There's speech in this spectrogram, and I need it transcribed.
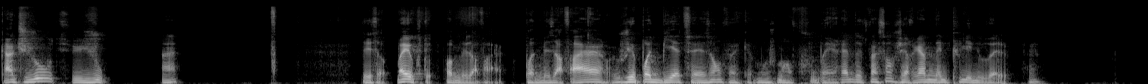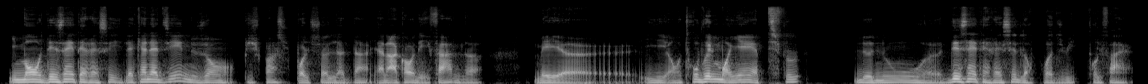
Quand tu joues, tu joues. Hein? C'est ça. Ben écoutez, pas de mes affaires. Pas de mes affaires. J'ai pas de billet de saison, fait que moi je m'en fous De toute façon, je regarde même plus les nouvelles. Ils m'ont désintéressé. Les Canadiens nous ont, puis je pense que je suis pas le seul là-dedans. Il y en a encore des fans, là. Mais euh, ils ont trouvé le moyen à petit feu de nous euh, désintéresser de leurs produits. Il faut le faire.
